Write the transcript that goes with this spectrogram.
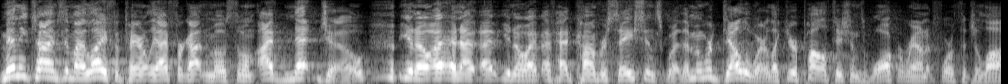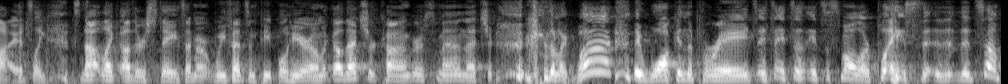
many times in my life, apparently, I've forgotten most of them. I've met Joe, you know, and I, I you know, I've, I've, had conversations with him. And we're Delaware, like your politicians walk around at Fourth of July. It's like it's not like other states. I remember we've had some people here. I'm like, oh, that's your congressman. That's your. They're like, what? They walk in the parades. It's it's a it's a smaller place than, than some.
